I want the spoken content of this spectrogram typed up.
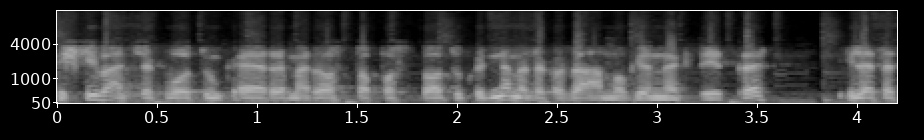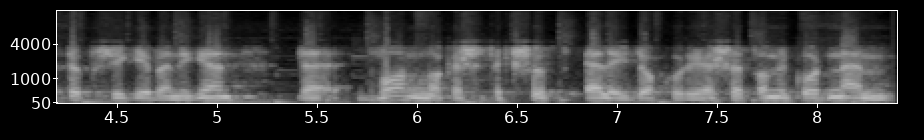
És kíváncsiak voltunk erre, mert azt tapasztaltuk, hogy nem ezek az álmok jönnek létre, illetve többségében igen, de vannak esetek, sőt elég gyakori eset, amikor nem,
